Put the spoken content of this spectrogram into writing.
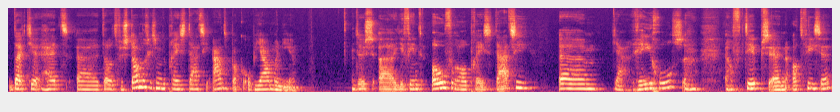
dat, je het, uh, dat het verstandig is om de presentatie aan te pakken op jouw manier. Dus uh, je vindt overal presentatie um, ja, regels of tips en adviezen.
